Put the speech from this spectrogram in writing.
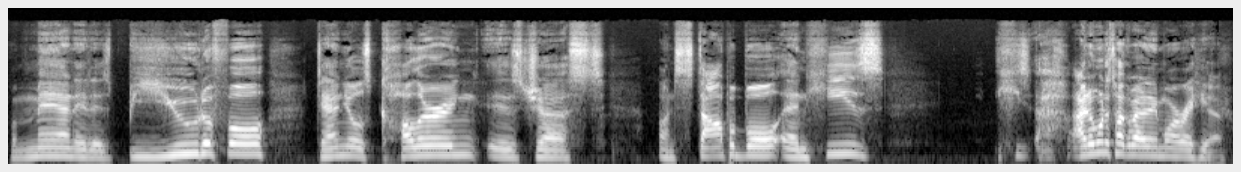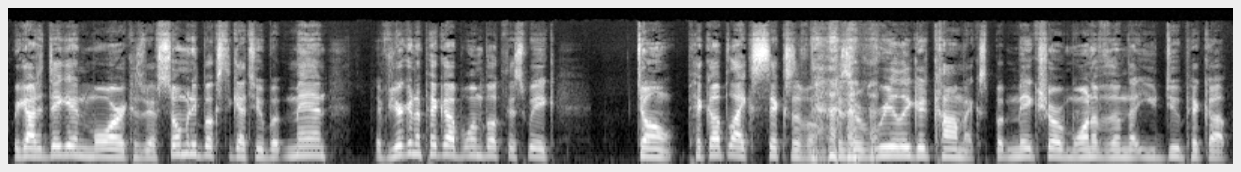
but man, it is beautiful. Daniel's coloring is just unstoppable, and he's he's I don't want to talk about it anymore right here. Yeah. We got to dig in more because we have so many books to get to. But man, if you're gonna pick up one book this week, don't pick up like six of them because they're really good comics. But make sure one of them that you do pick up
